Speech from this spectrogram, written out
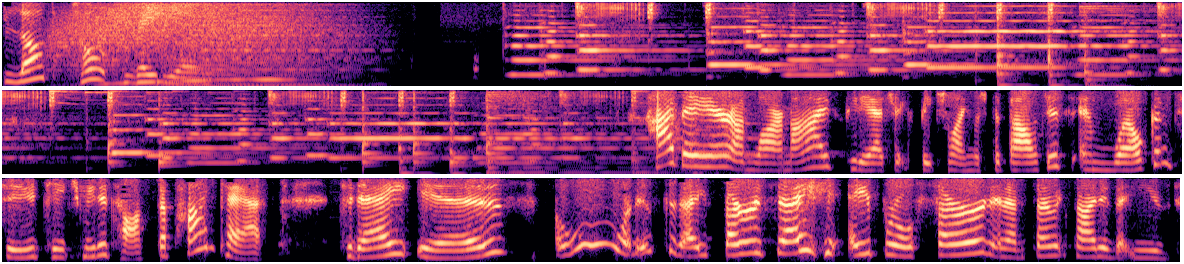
Blog Talk Radio. Hi there, I'm Laura Mize, pediatric speech language pathologist, and welcome to Teach Me to Talk, the podcast. Today is, oh, what is today? Thursday, April 3rd, and I'm so excited that you've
